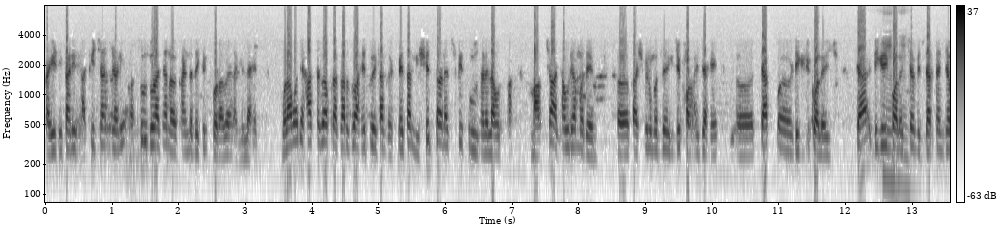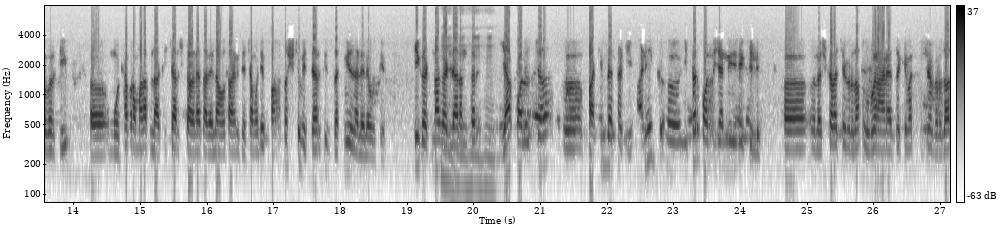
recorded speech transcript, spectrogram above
काही ठिकाणी लाठीचार्ज आणि अश्रुधुराच्या नळकांड देखील फोडाव्या लागलेल्या आहेत. मुळामध्ये हा सगळा प्रकार जो आहे तो एका घटनेचा निषेध करण्यासाठी सुरू झालेला होता. मागच्या आठवड्यामध्ये काश्मीरमधलं एक जे कॉलेज आहे त्या डिग्री कॉलेज त्या डिग्री कॉलेजच्या विद्यार्थ्यांच्या वरती अं, मोठ्या प्रमाणात लाठीचार्ज करण्यात आलेला होता आणि त्याच्यामध्ये पासष्ट विद्यार्थी जखमी झालेले होते. ही घटना घडल्यानंतर. या कॉलेजच्या पाठिंब्यासाठी अनेक इतर कॉलेजांनी देखील लष्कराच्या विरोधात उभं राहण्याचा किंवा त्याच्या विरोधात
